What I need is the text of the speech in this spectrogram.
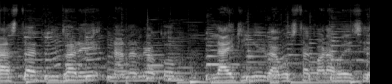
রাস্তার দুধারে নানান রকম লাইটিংয়ের ব্যবস্থা করা হয়েছে।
